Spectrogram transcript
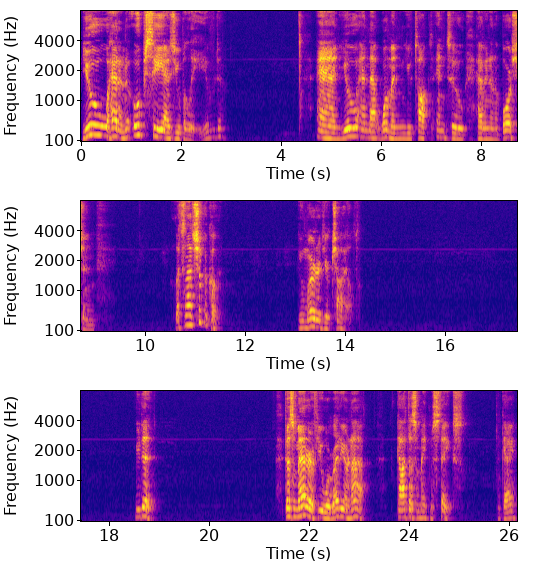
You had an oopsie as you believed, and you and that woman you talked into having an abortion. Let's not sugarcoat it. You murdered your child. You did. Doesn't matter if you were ready or not. God doesn't make mistakes. Okay?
